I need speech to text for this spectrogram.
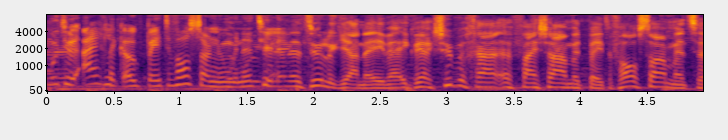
Moet u eigenlijk ook Peter Valstar noemen natuurlijk. natuurlijk, ja. Nee, ik werk super fijn samen met Peter Valstar. Met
